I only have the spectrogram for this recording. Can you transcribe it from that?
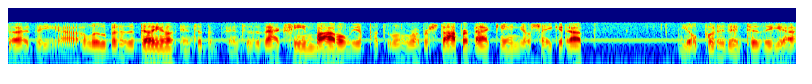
uh, the uh, a little bit of the diluent into the into the vaccine bottle. You'll put the little rubber stopper back in. You'll shake it up. You'll put it into the uh,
